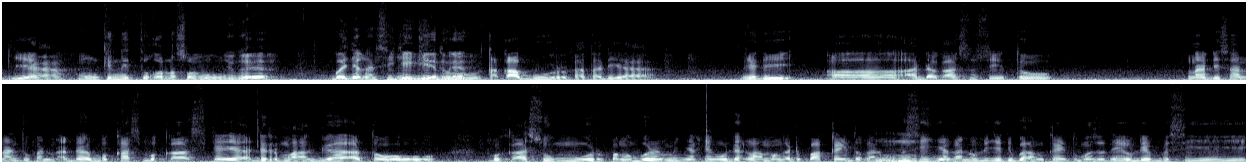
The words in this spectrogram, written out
Iya. mungkin itu karena sombong juga ya? Banyak kan sih kayak Mungkin gitu, ya. takabur kata dia. Jadi eh, ada kasus itu nah di sana itu kan ada bekas-bekas kayak dermaga atau bekas sumur pengeboran minyak yang udah lama nggak dipakai itu kan Hmm. besinya kan udah jadi bangkai itu maksudnya udah besi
